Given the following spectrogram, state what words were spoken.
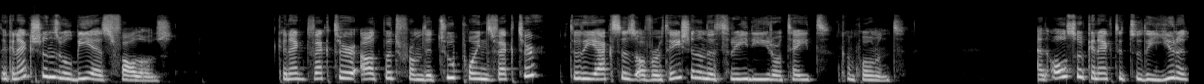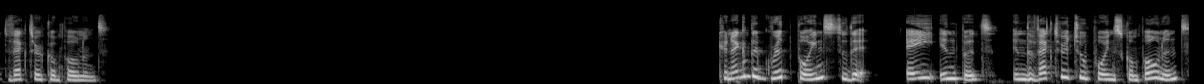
The connections will be as follows. Connect vector output from the two points vector to the axis of rotation in the 3D rotate component. And also connect it to the unit vector component. Connect the grid points to the A input in the vector 2 points component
